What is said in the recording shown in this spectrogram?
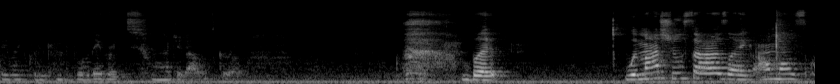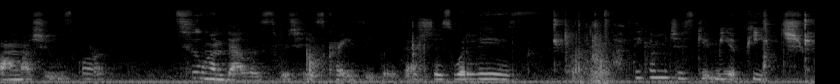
They're like really comfortable. They were $200, girl. but with my shoe size, like almost all my shoes are $200, which is crazy, but that's just what it is. I think I'm gonna just get me a peach.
